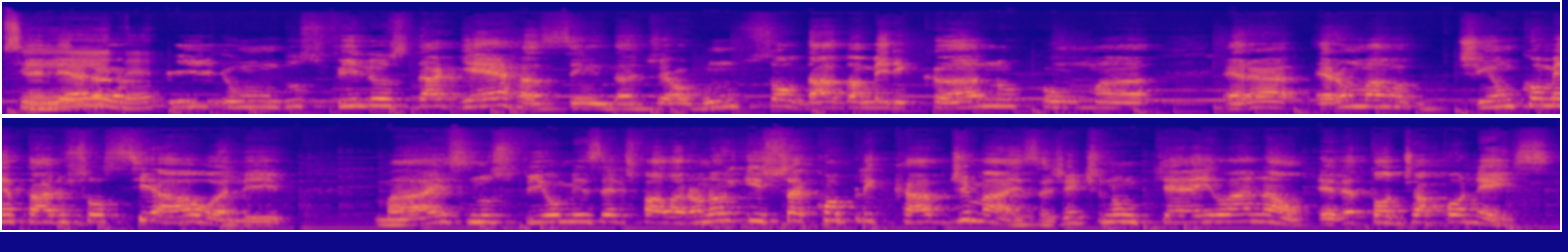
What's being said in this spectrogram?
Sim, ele era né? um dos filhos da guerra, assim, de algum soldado americano com uma era, era uma. Tinha um comentário social ali. Mas nos filmes eles falaram: não, isso é complicado demais, a gente não quer ir lá, não. Ele é todo japonês.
